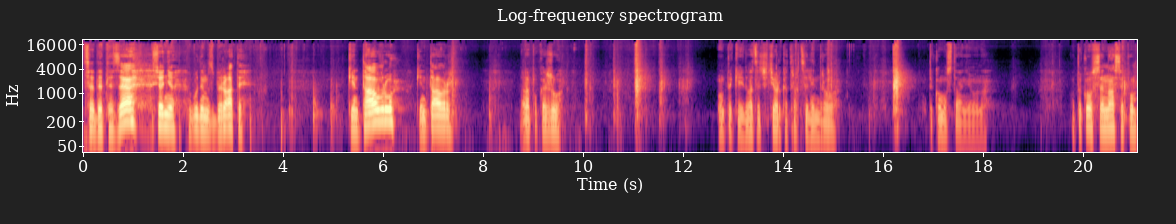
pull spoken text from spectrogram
Це ДТЗ. Сьогодні будемо збирати кентавру. Кентавр. Зараз покажу. Он такий 24 трьохциліндрова. В такому стані вона. Отако все насипом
